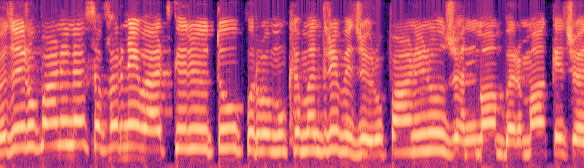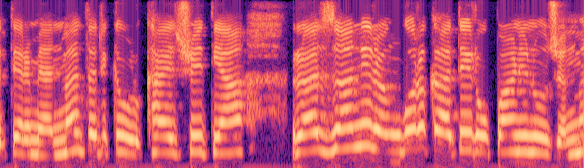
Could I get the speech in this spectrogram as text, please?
વિજય રૂપાણીના સફરની વાત કરી હતું પૂર્વ મુખ્યમંત્રી વિજય રૂપાણીનો જન્મ બર્મા કે જે અત્યારે મ્યાનમાર તરીકે ઓળખાય છે, ત્યાં રાજધાની રંગોર ખાતે રૂપાણીનો જન્મ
